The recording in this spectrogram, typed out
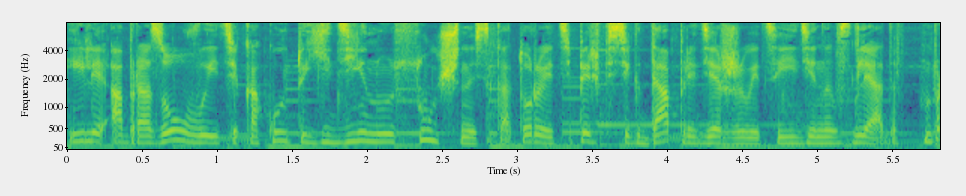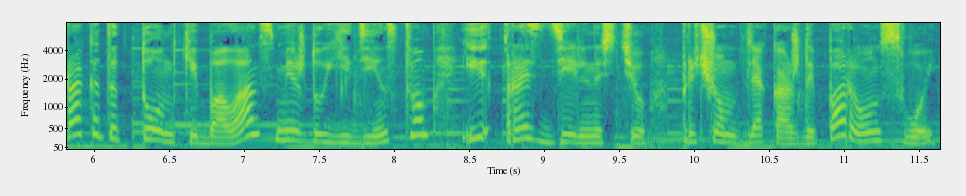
или образовываете какую-то единую сущность, которая теперь всегда придерживается единых взглядов. Брак – это тонкий баланс между единством и раздельностью, причем для каждой пары он свой.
